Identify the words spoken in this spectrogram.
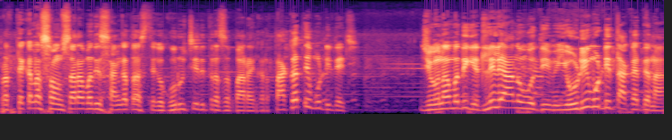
प्रत्येकाला संसारामध्ये सांगत असते का गुरुचरित्राचं पारायण करा. ताकद आहे मोठी त्याची. जीवनामध्ये घेतलेली अनुभूती मी एवढी मोठी ताकद आहे ना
